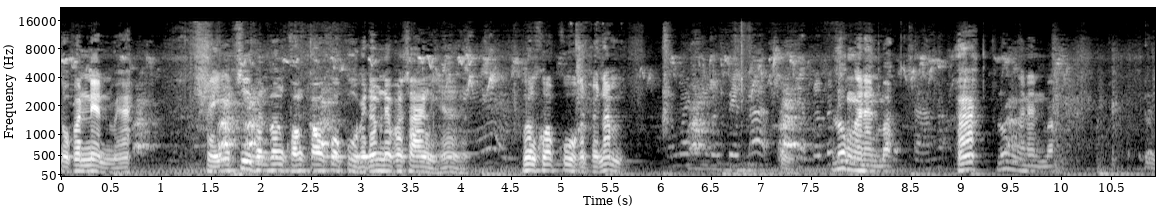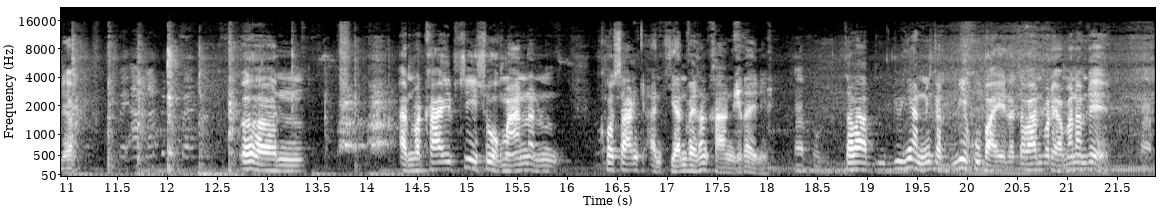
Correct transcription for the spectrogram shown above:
ตัวเพันเน้นไหมให้เอฟซีเพิ่นเบิ่งของเก่าควบคู่ไปน้ำในภาษานี่ฮะเบิ่งควบคู่กันไปน้ลุงอันนั้นบ่ำฮะลุงอันนั้นบ่เดี๋ยวเอออันอันมาคายเอฟซีโชคหมันอันเขาสร้างอันเขียนไว้ทั้งคางก็ได้นี่ครับผมแต่ว่าอยู่ยันนี่ก็มีครูใบแหละแต่ว่าบ่ได้เอามานำเด้ครับ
